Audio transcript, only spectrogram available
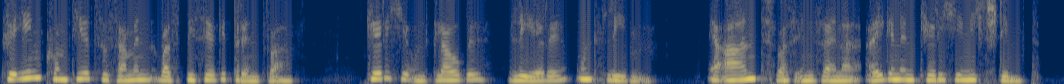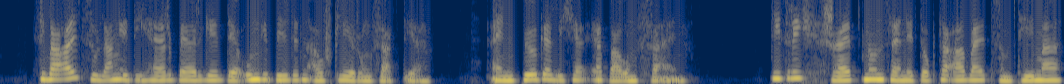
Für ihn kommt hier zusammen, was bisher getrennt war. Kirche und Glaube, Lehre und Leben. Er ahnt, was in seiner eigenen Kirche nicht stimmt. Sie war allzu lange die Herberge der ungebildeten Aufklärung, sagt er. Ein bürgerlicher Erbauungsverein. Dietrich schreibt nun seine Doktorarbeit zum Thema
